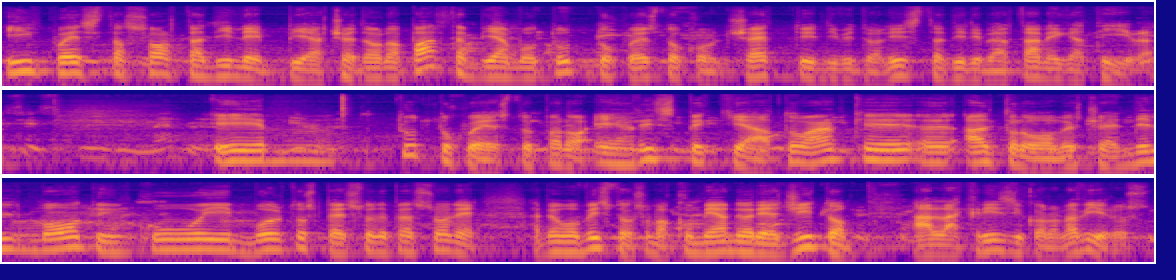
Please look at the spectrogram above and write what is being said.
in questa sorta di nebbia, cioè da una parte abbiamo tutto questo concetto individualista di libertà negativa e mm, tutto questo però è rispecchiato anche eh, altrove, cioè nel modo in cui molto spesso le persone, abbiamo visto insomma, come hanno reagito alla crisi coronavirus.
